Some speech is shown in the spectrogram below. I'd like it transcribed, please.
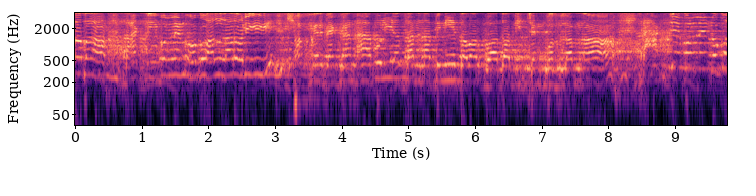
বাবা বললেন, ওগো আল্লাহর অলি স্বপ্নের ব্যাখ্যা না বলিয়া জান্নাতে নিয়ে যাওয়ার ওয়াদা নিচ্ছেন, বুঝলাম না। বললেন, ওগো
